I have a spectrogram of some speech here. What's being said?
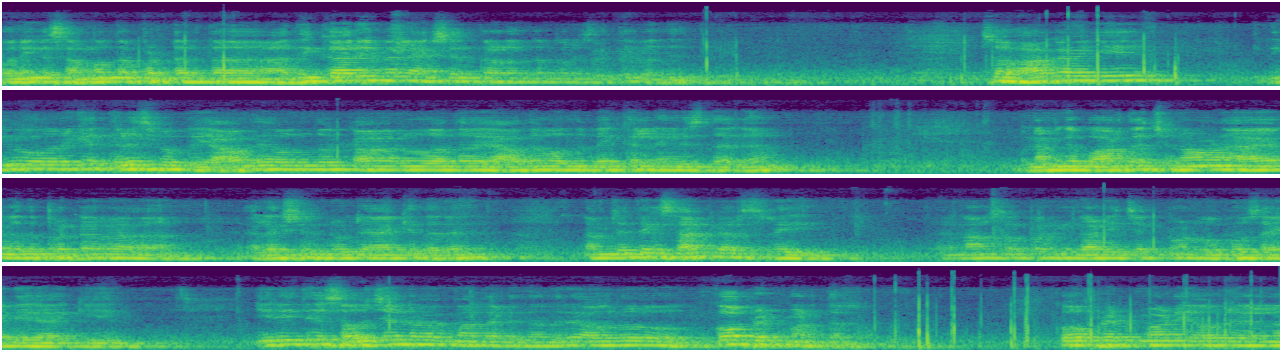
ಕೊನೆಗೆ ಸಂಬಂಧಪಟ್ಟಂಥ ಅಧಿಕಾರಿ ಮೇಲೆ ಆ್ಯಕ್ಷನ್ ತಗೊಳ್ಳೋಂಥ ಪರಿಸ್ಥಿತಿ ಬಂದಿತ್ತು. ಸೊ ಹಾಗಾಗಿ ನೀವು ಅವರಿಗೆ ತಿಳಿಸ್ಬೇಕು, ಯಾವುದೇ ಒಂದು ಕಾರು ಅಥವಾ ಯಾವುದೇ ಒಂದು ವೆಹಿಕಲ್ ನಿಲ್ಲಿಸಿದಾಗ ನಮಗೆ ಭಾರತ ಚುನಾವಣಾ ಆಯೋಗದ ಪ್ರಕಾರ ಎಲೆಕ್ಷನ್ ಡ್ಯೂಟಿ ಹಾಕಿದ್ದಾರೆ. ನಮ್ಮ ಜೊತೆಗೆ ಸಹಕರಿಸ್ರಿ. ನಾವು ಸ್ವಲ್ಪ ನಿಮ್ಮ ಗಾಡಿ ಚೆಕ್ ಮಾಡಬೇಕು ಸೈಡಿಗೆ ಹಾಕಿ. ಈ ರೀತಿ ಸೌಜನ್ಯವಾಗಿ ಮಾತಾಡಿದಂದರೆ ಅವರು ಕೋಆಪ್ರೇಟ್ ಮಾಡ್ತಾರೆ. ಕೋಆಪ್ರೇಟ್ ಮಾಡಿ ಅವರು ಎಲ್ಲ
